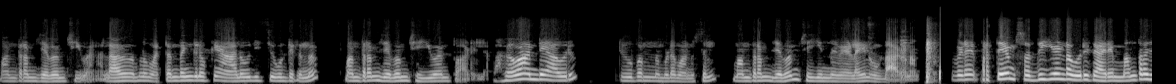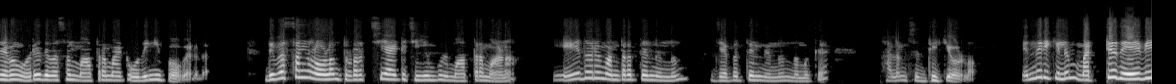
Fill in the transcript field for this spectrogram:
മന്ത്രം ജപം ചെയ്യുവാൻ. അല്ലാതെ നമ്മൾ മറ്റെന്തെങ്കിലുമൊക്കെ ആലോചിച്ചുകൊണ്ടിരുന്ന് മന്ത്രം ജപം ചെയ്യുവാൻ പാടില്ല. ഭഗവാന്റെ ആ ഒരു രൂപം നമ്മുടെ മനസ്സിൽ മന്ത്രം ജപം ചെയ്യുന്ന വേളയിൽ ഉണ്ടാകണം. ഇവിടെ പ്രത്യേകം ശ്രദ്ധിക്കേണ്ട ഒരു കാര്യം മന്ത്രജപം ഒരു ദിവസം മാത്രമായിട്ട് ഒതുങ്ങി പോകരുത് ദിവസങ്ങളോളം തുടർച്ചയായിട്ട് ചെയ്യുമ്പോൾ മാത്രമാണ് ഏതൊരു മന്ത്രത്തിൽ നിന്നും ജപത്തിൽ നിന്നും നമുക്ക് ഫലം സിദ്ധിക്കുകയുള്ളൂ. എന്നിരിക്കലും മറ്റ് ദേവീ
